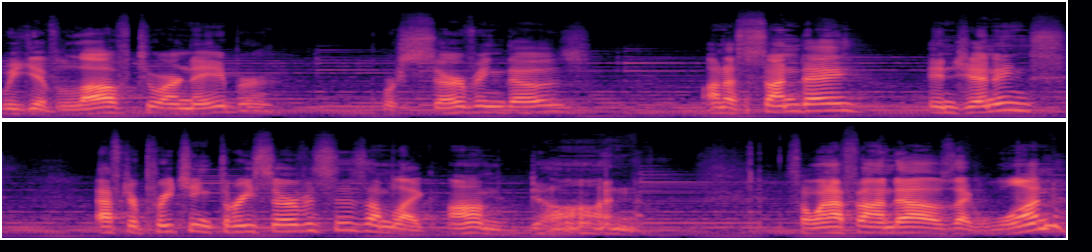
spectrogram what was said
we give love to our neighbor, we're serving those. On a Sunday in Jennings, after preaching three services, I'm like, I'm done. So when I found out, I was like, one?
